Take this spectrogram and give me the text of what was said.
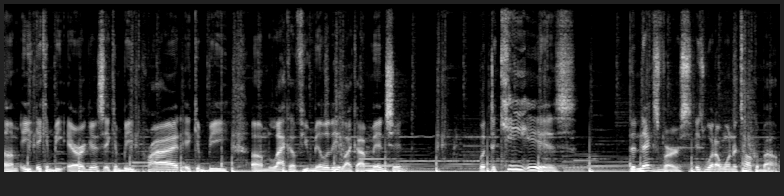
um, it, it, can be arrogance, it can be pride, it can be um, lack of humility, like I mentioned. But the key is the next verse is what I want to talk about.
